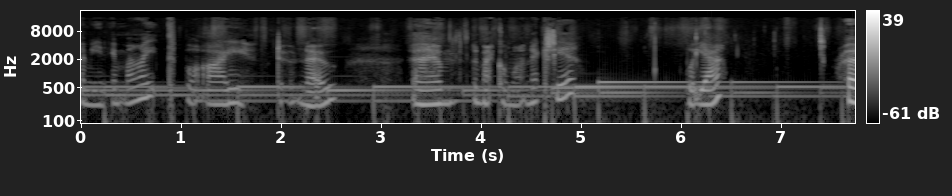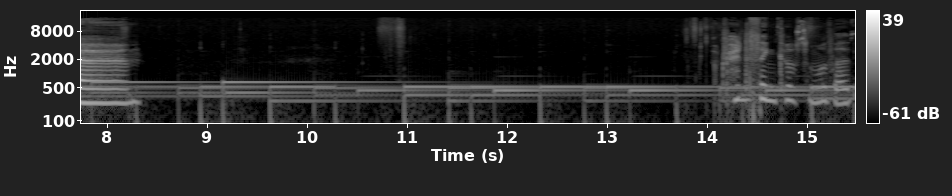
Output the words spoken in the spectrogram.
I mean, it might, but I don't know. Um, it might come out next year. But yeah. Um, I'm trying to think of some others.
